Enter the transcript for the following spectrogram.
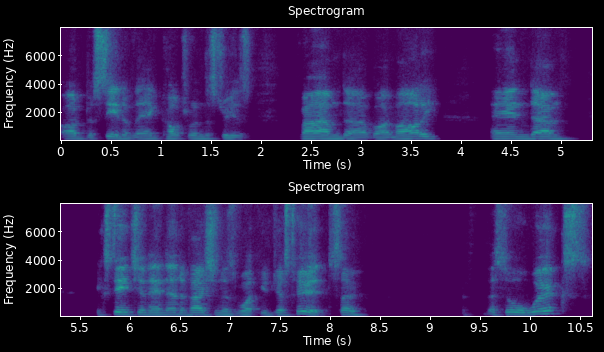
odd percent of the agricultural industry is farmed uh, by Māori. And um, extension and innovation is what you just heard. So if this all works,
